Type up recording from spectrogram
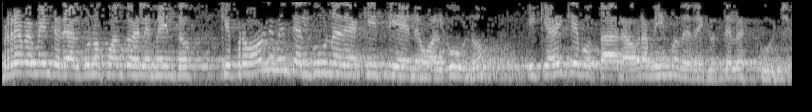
brevemente de algunos cuantos elementos que probablemente alguna de aquí tiene o alguno y que hay que votar ahora mismo desde que usted lo escuche.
